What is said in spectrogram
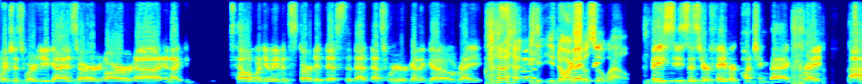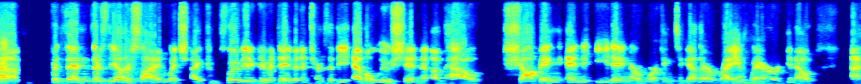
Which is where you guys are are, uh, and I could tell when you even started this that, that that's where you're going to go, right? Uh, you know our show so well. Macy's is your favorite punching bag, right? that's right. Um, but then there's the other side, which I completely agree with David in terms of the evolution of how shopping and eating are working together, right? Yeah. Where, you know, uh,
